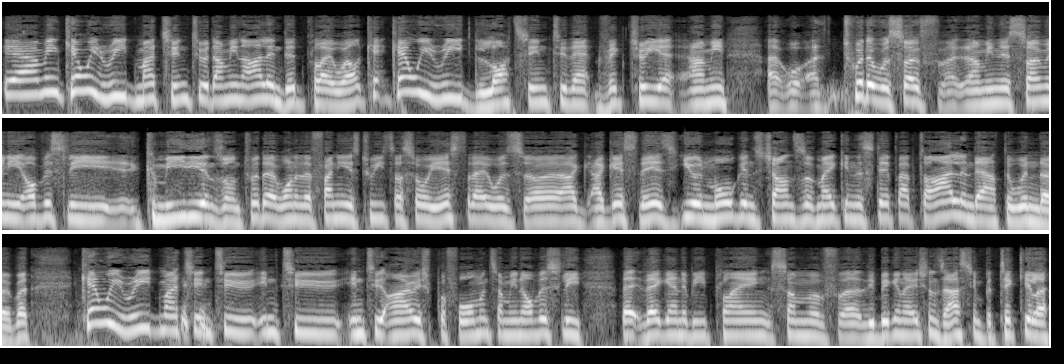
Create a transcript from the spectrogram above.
Yeah, I mean, can we read much into it? I mean, Ireland did play well. Can, can we read lots into that victory? I mean, uh, uh Twitter was so. F- I mean, there's so many obviously uh, comedians on Twitter. One of the funniest tweets I saw yesterday was, uh, I, I, guess, there's Eoin Morgan's chances of making the step up to Ireland out the window. But can we read much into into into Irish performance? I mean, obviously they, are going to be playing some of uh, the bigger nations, us in particular.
